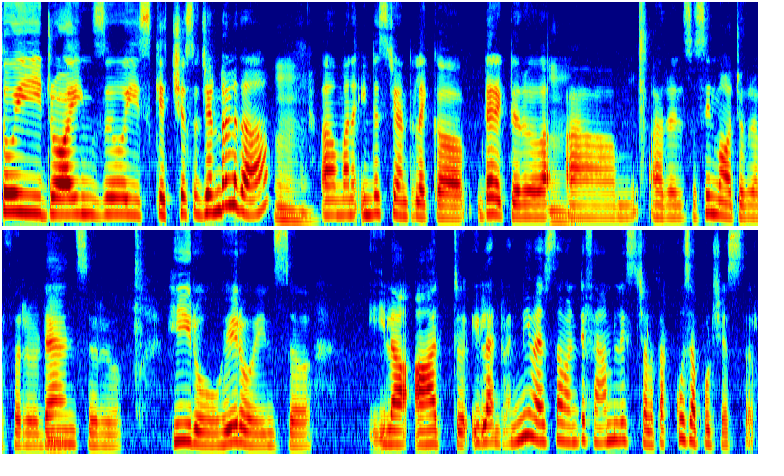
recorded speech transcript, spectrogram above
సో ఈ డ్రాయింగ్స్ ఈ స్కెచెస్ జనరల్గా మన ఇండస్ట్రీ అంటే like director. Cinematographer dancer hero heroines ఇలా ఆర్ట్ ఇలాంటివన్నీ వేస్తామంటే ఫ్యామిలీస్ చాలా తక్కువ సపోర్ట్ చేస్తారు.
